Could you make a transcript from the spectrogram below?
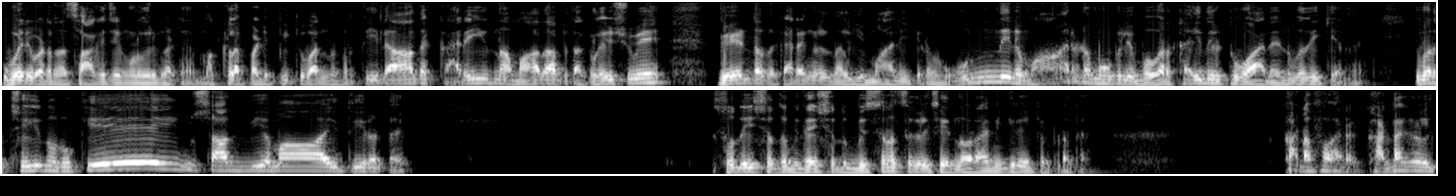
ഉപരിപഠന സാഹചര്യങ്ങൾ ഒരുങ്ങട്ടെ. മക്കളെ പഠിപ്പിക്കുവാൻ നിവൃത്തിയില്ലാതെ കരയുന്ന മാതാപിതാക്കൾ യേശുവേ വേണ്ടത് കരങ്ങൾ നൽകി മാനിക്കണം. ഒന്നിനും ആരുടെ മുമ്പിലും ഇവർ കൈനീട്ടുവാൻ അനുവദിക്കരുത്. ഇവർ ചെയ്യുന്നതൊക്കെയും സാധ്യമായി തീരട്ടെ. സ്വദേശത്തും വിദേശത്തും ബിസിനസ്സുകൾ ചെയ്യുന്നവർ അനുഗ്രഹിക്കപ്പെടട്ടെ. കടഭാരം കടകൾ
